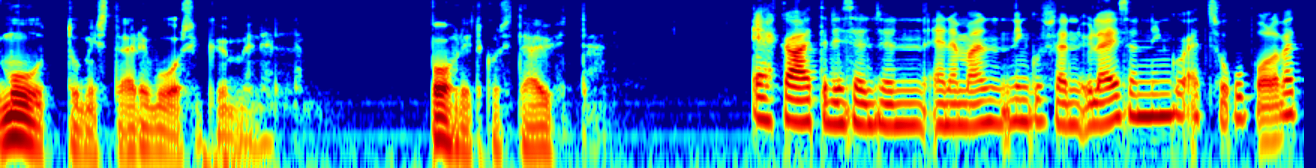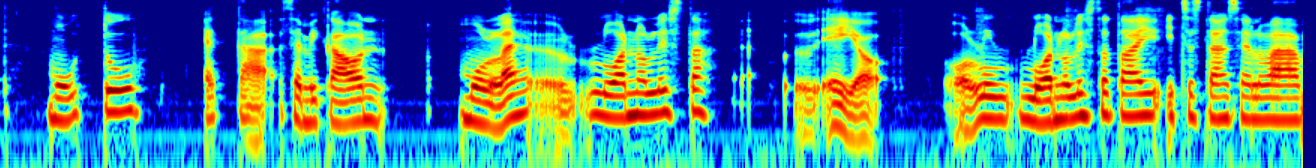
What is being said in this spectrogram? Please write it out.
muuttumista eri vuosikymmenellä. Pohditko sitä yhtään? Ehkä ajattelin sen, sen enemmän niin kuin sen yleisen, niin kuin, että sukupolvet muuttuu, että se mikä on mulle luonnollista, ei ole ollut luonnollista tai itsestäänselvää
